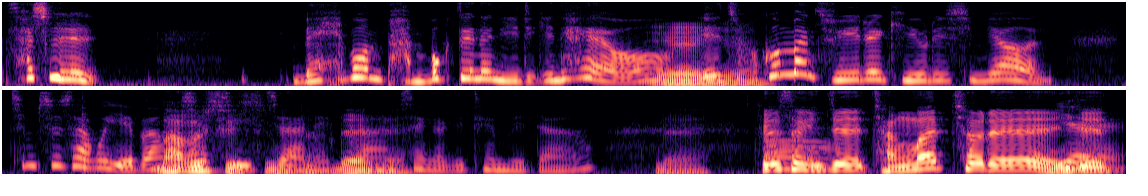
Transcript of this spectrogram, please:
사실 매번 반복되는 일이긴 해요. 예, 예, 예. 조금만 주의를 기울이시면 침수 사고 예방하실 수, 수 있지 않을까 네네. 하는 생각이 듭니다. 네. 그래서 어. 이제 장마철에 이제 예.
